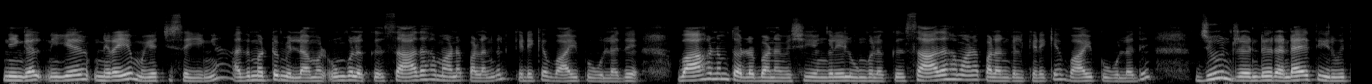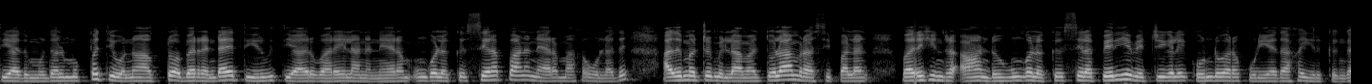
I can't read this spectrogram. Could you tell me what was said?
நீங்கள் நிய- நிறைய முயற்சி செய்யுங்க. அது மட்டும் இல்லாமல் உங்களுக்கு உங்களுக்கு சாதகமான பலன்கள் கிடைக்க வாய்ப்பு உள்ளது. வாகனம் தொடர்பான விஷயங்களில் உங்களுக்கு சாதகமான பலன்கள் கிடைக்க வாய்ப்பு உள்ளது. ஜூன் ரெண்டு ரெண்டாயிரத்தி இருபத்தி ஆறு முதல் முப்பத்தி ஒன்று அக்டோபர் ரெண்டாயிரத்தி இருபத்தி ஆறு வரையிலான நேரம் உங்களுக்கு சிறப்பான நேரமாக உள்ளது. அது மட்டும் இல்லாமல் துலாம் ராசி பலன் வருகின்ற ஆண்டு உங்களுக்கு சில பெரிய வெற்றிகளை கொண்டு வரக்கூடியதாக இருக்குங்க.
